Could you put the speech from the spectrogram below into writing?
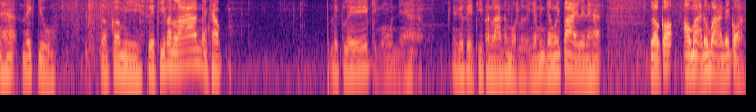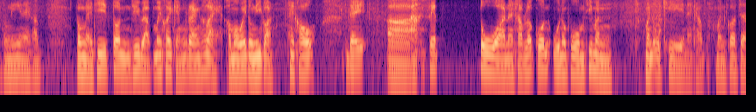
นะฮะ เล็กอยู่ แล้วก็มีเศรษฐีพันล้านนะครับ เล็กๆอย่างงู้นเนี่ยฮะนี่ก็เศรษฐีพันล้านทั้งหมดเลยยังยังไม่ป้ายเลยนะฮะเราก็เอามาอนุบาลไว้ก่อนตรงนี้นะครับ ตรงไหนที่ต้นที่แบบไม่ค่อยแข็งแรงเท่าไหร่ เอามาไว้ตรงนี้ก่อน ให้เขาได้เซต ตัวนะครับ แล้วก้นอุณหภูมิที่มันมันโอเคนะครับ มันก็จะ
